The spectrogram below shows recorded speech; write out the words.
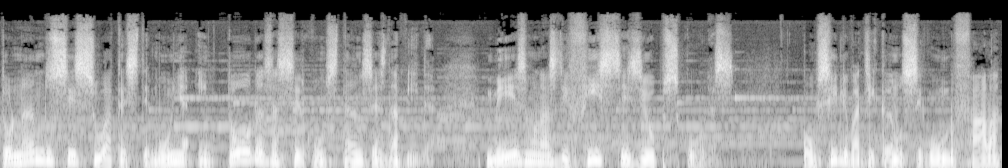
tornando-se sua testemunha em todas as circunstâncias da vida, mesmo nas difíceis e obscuras. Concílio Vaticano II fala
